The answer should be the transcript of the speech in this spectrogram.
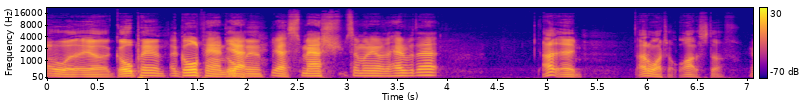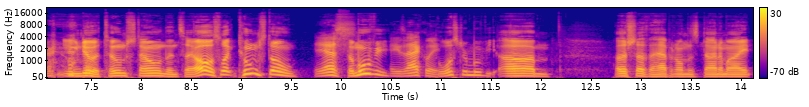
oh, uh, yeah, Gold Pan. a gold pan. gold yeah, pan. yeah. Smash somebody over the head with that. I, hey, I'd watch a lot of stuff. You can do a Tombstone, then say, oh, it's like Tombstone, yes, the movie, exactly. the Worcester movie. Um, other stuff that happened on this Dynamite,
